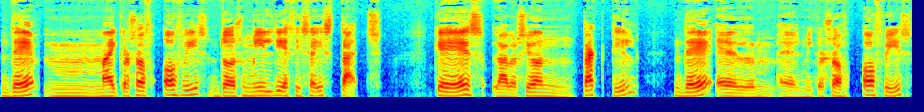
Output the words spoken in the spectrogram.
de mm, Microsoft Office 2016 Touch, que es la versión táctil de el, Microsoft Office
